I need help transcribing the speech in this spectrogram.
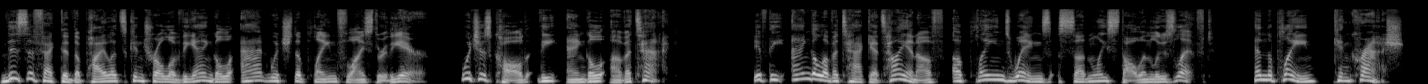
This affected the pilot's control of the angle at which the plane flies through the air, which is called the angle of attack. If the angle of attack gets high enough, a plane's wings suddenly stall and lose lift, and the plane can crash.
